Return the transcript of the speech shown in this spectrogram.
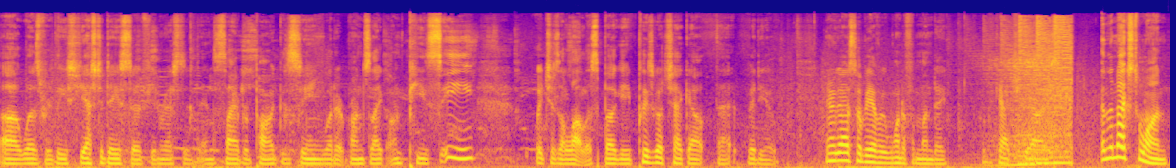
uh, was released yesterday, so if you're interested in Cyberpunk and seeing what it runs like on PC, which is a lot less buggy, please go check out that video. Anyway, guys, hope you have a wonderful Monday. Catch you guys in the next one.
